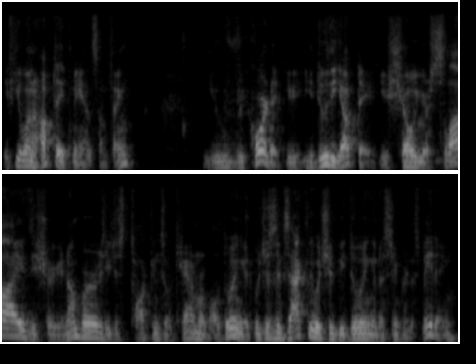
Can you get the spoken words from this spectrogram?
if you want to update me on something, you record it. You, you do the update. You show your slides, you show your numbers, you just talk into a camera while doing it, which is exactly what you'd be doing in a synchronous meeting.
